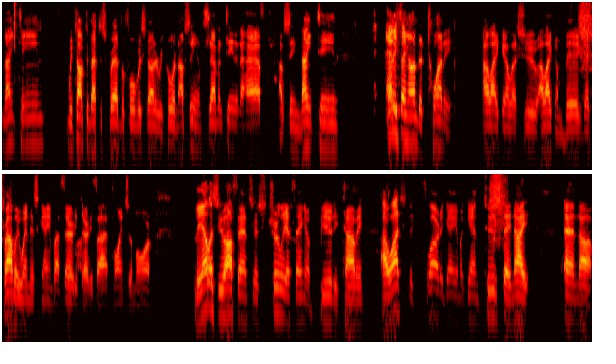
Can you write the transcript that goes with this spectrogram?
19, we talked about the spread before we started recording. I've seen 17 and a half. I've seen 19. Anything under 20, I like LSU. I like them big. They probably win this game by 30, 35 points or more. The LSU offense is truly a thing of beauty, Tommy. I watched the Florida game again Tuesday night, and uh,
